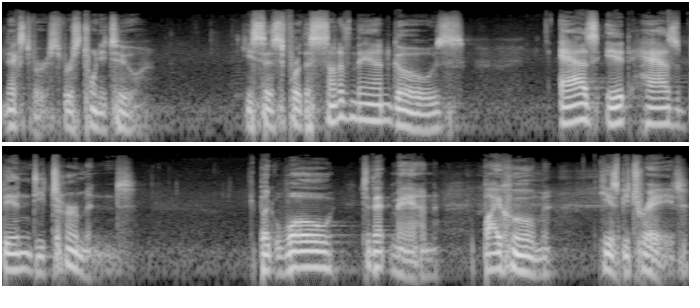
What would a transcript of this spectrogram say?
Next verse, verse 22. He says, For the Son of Man goes as it has been determined. But woe to that man by whom he is betrayed.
